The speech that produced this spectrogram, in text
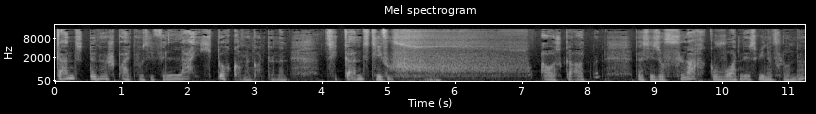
ganz dünner Spalt, wo sie vielleicht durchkommen konnte. Und dann hat sie ganz tief ausgeatmet, dass sie so flach geworden ist wie eine Flunder,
